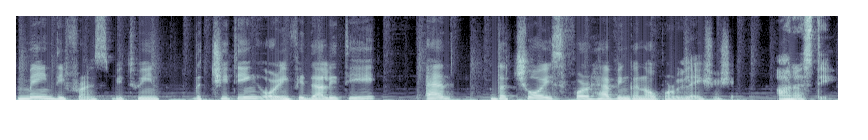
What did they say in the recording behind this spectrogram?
main difference between the cheating or infidelity and the choice for having an open relationship. Honesty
